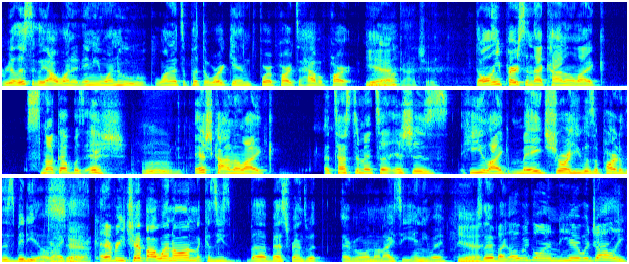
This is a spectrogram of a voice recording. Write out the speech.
realistically, I wanted anyone who wanted to put the work in for a part to have a part. You Yeah. know? Gotcha. The only person that kind of like snuck up was Ish. Ish kind of like a testament to Ish's. He like made sure he was a part of this video. Like Sick. every trip I went on, because he's uh, best friends with everyone on IC anyway. Yeah. So they're like, "Oh, we're going here with Jolly."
